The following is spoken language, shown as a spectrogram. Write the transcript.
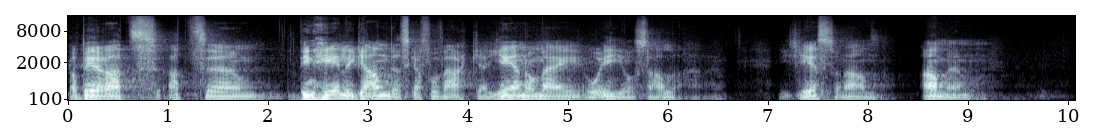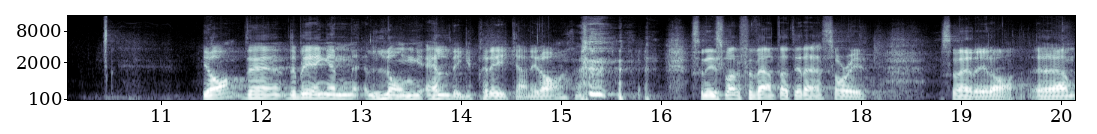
Jag ber att, att eh, din heliga ande ska få verka genom mig och i oss alla. Herre. I Jesu namn. Amen. Ja, det, det blir ingen lång eldig predikan idag. Så ni som hade förväntat er det, sorry, så är det idag. Ehm,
